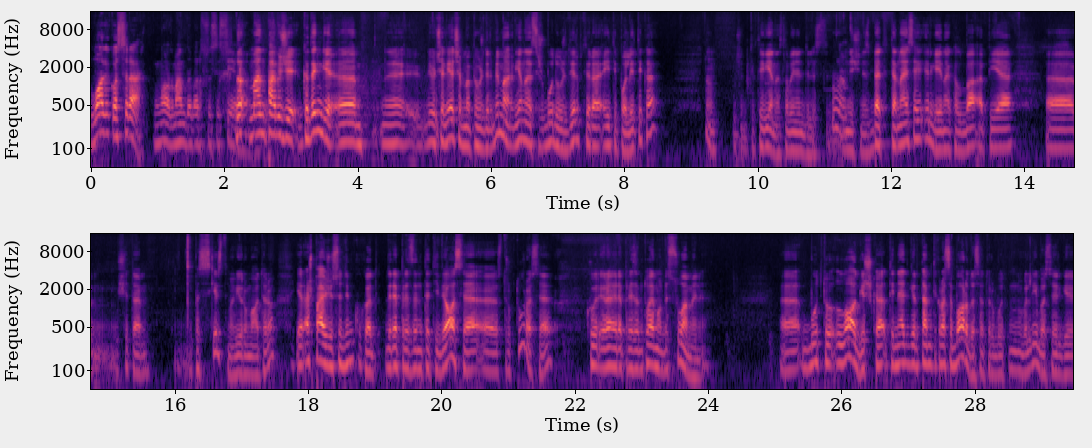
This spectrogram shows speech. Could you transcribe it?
logikos yra. Nu, man dabar susisieja. Na, man pavyzdžiui, kadangi uh, jau čia liečiam apie uždirbimą, vienas iš būdų uždirbti yra eiti į politiką. Nu, čia tik tai vienas labai nedidelis no. nišinis, bet tenais irgi eina kalba apie uh, šitą pasiskirstimą vyrų moterų. Ir aš, pavyzdžiui, sutinku, kad reprezentatyviose e, struktūrose, kur yra reprezentuojama visuomenė, e, būtų logiška, tai netgi ir tam tikrose borduose, turbūt, nu, valdybose irgi,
